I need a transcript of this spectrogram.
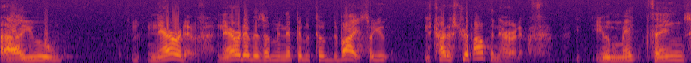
Uh, you narrative. Narrative is a manipulative device. So you, you try to strip out the narrative. You make things,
